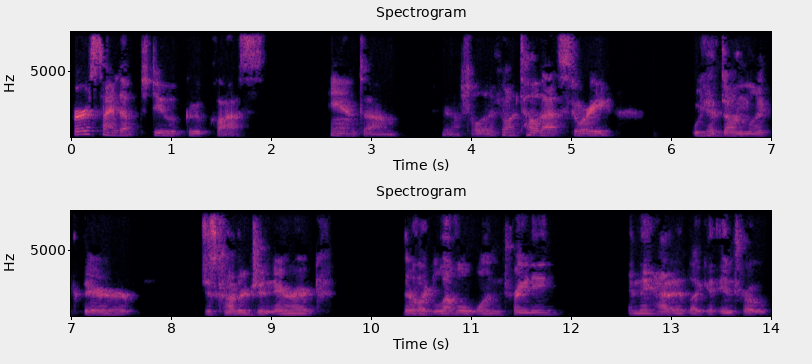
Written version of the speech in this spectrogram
first signed up to do a group class. And um, you know, Sheldon, if you want to tell that story. We had done like their just kind of their generic, their like level one training, and they had a, like an intro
